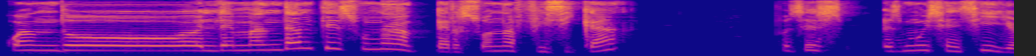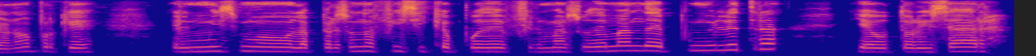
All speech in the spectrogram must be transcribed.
Cuando el demandante es una persona física, pues es, es muy sencillo, ¿no? Porque el mismo, la persona física puede firmar su demanda de puño y letra y autorizar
